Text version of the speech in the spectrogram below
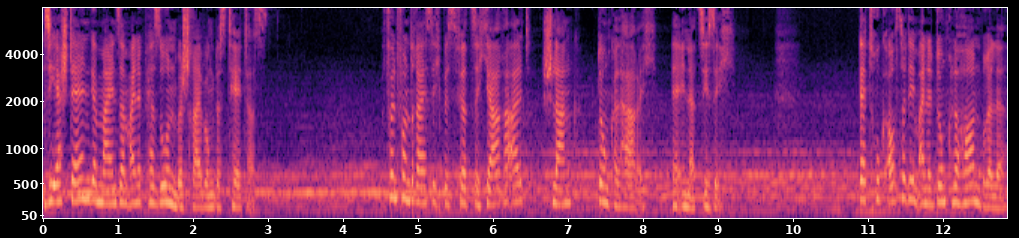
Sie erstellen gemeinsam eine Personenbeschreibung des Täters. 35 bis 40 Jahre alt, schlank, dunkelhaarig, erinnert sie sich. Er trug außerdem eine dunkle Hornbrille,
